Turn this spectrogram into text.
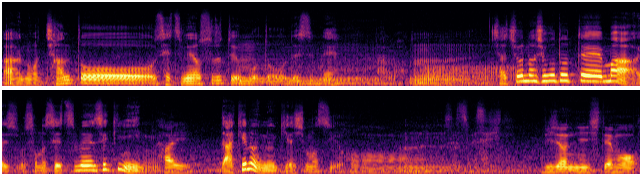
うん、あのちゃんと説明をするということですね。なるほど、社長の仕事ってまあその説明責任だけのような気がしますよ。うん、説明責任ビジョンにしても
